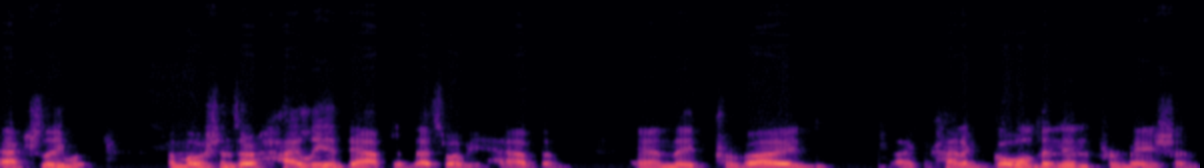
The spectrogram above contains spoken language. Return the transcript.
actually, emotions are highly adaptive. That's why we have them and they provide a kind of golden information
